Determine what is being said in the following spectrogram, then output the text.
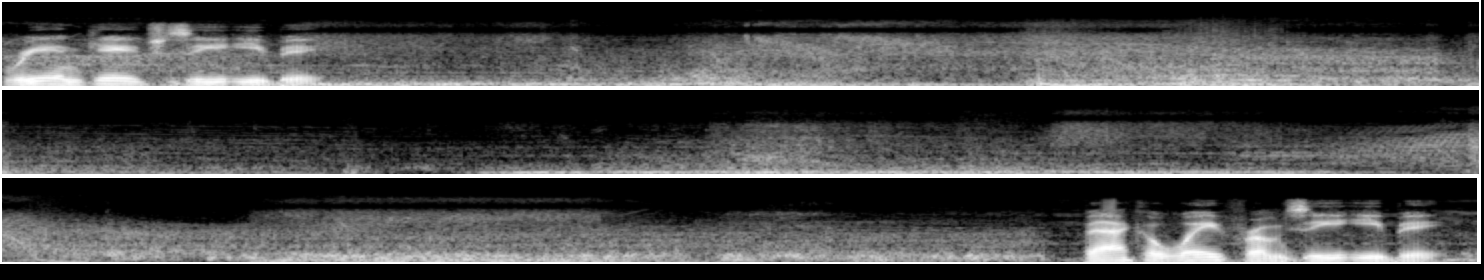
Re-engage ZEB. Back away from ZEB.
